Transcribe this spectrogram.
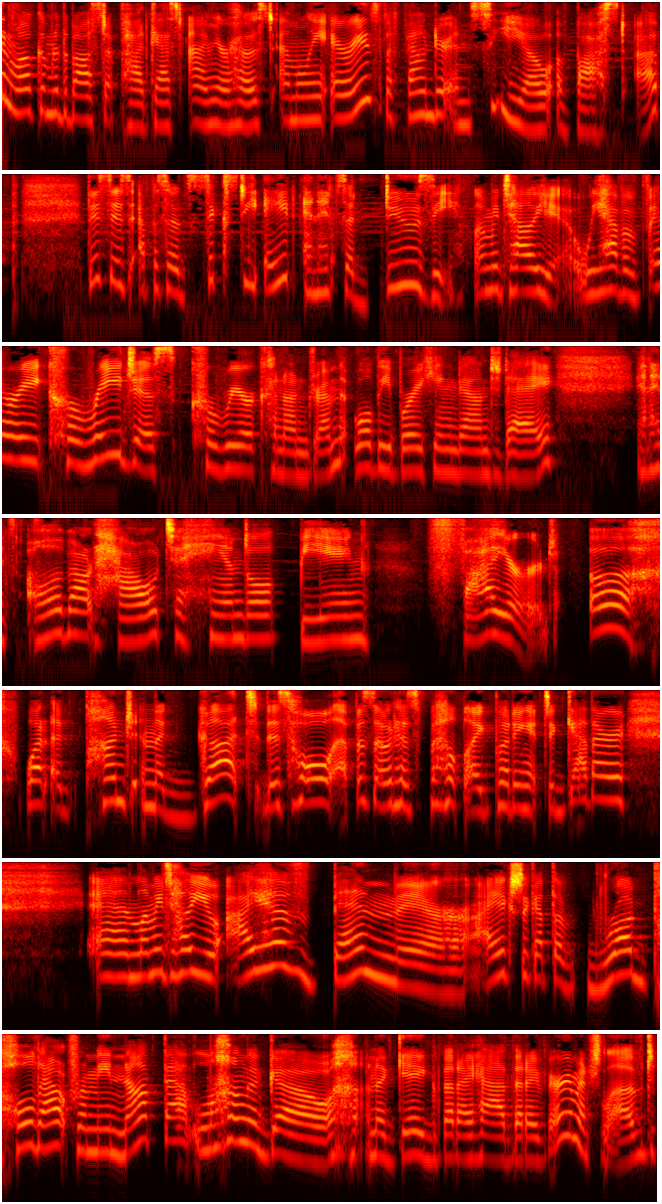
And welcome to the Bossed Up Podcast. I'm your host, Emilie Aries, the founder and CEO of Bossed Up. This is episode 68, and it's a doozy. Let me tell you, we have a very courageous career conundrum that we'll be breaking down today, and it's all about how to handle being fired. Ugh, what a punch in the gut this whole episode has felt like putting it together. And let me tell you, I have been there. I actually got the rug pulled out from me not that long ago on a gig that I had that I very much loved,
